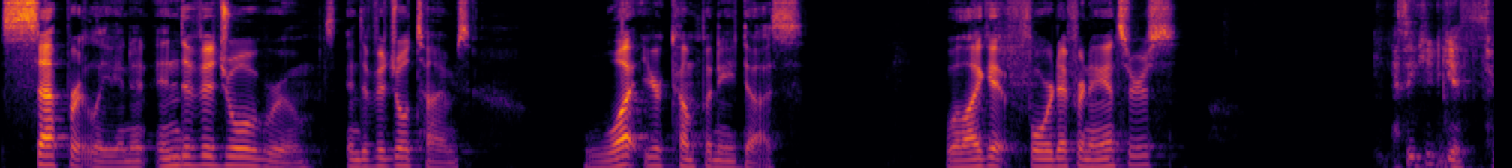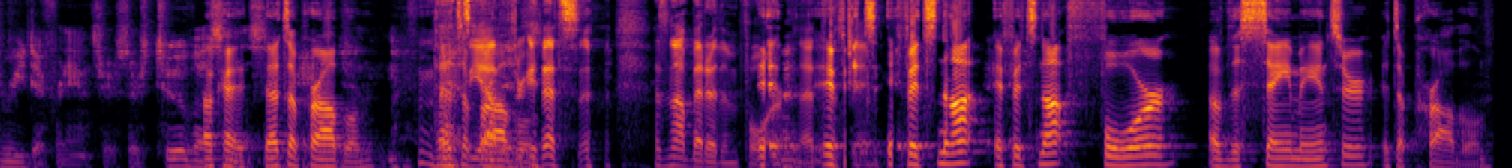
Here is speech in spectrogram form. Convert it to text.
separately in an individual room, individual times, what your company does, will I get four different answers? I think you'd get three different answers. There's two of us. Okay, on the same that's a page. problem. That's a yeah, problem. that's that's not better than four If- that's if it's if it's not if it's not four of the same answer, it's a problem.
